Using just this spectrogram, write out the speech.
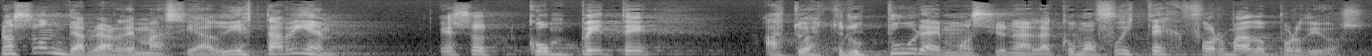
no son de hablar demasiado y está bien. Eso compete a tu estructura emocional, a cómo fuiste formado por Dios.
